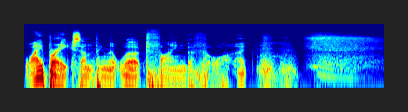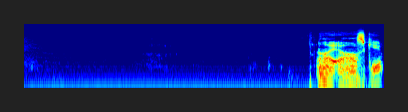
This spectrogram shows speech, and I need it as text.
Why break something that worked fine before? I, I ask you.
